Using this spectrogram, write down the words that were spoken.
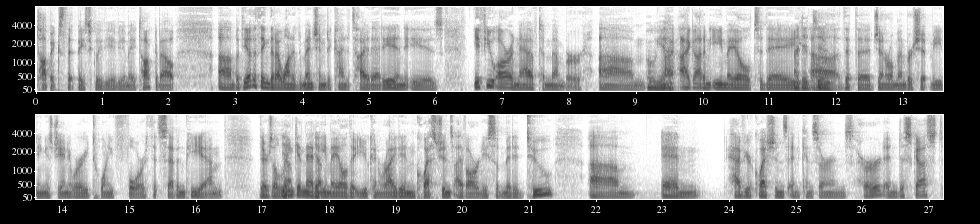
topics that basically the AVMA talked about. Um, but the other thing that I wanted to mention to kind of tie that in is if you are a NAVTA member, um, Oh, yeah. I, I got an email today I did too. Uh, that the general membership meeting is January 24th at 7 p.m. There's a link in that yep. email that you can write in questions I've already submitted to, um, and have your questions and concerns heard and discussed.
